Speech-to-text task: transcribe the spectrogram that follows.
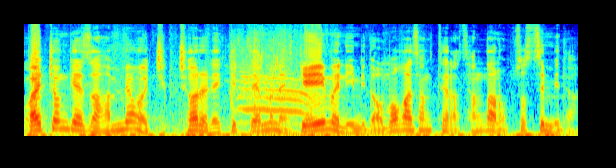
자발전기에서 한 명을 직철을 했기 때문에 게임은 이미 넘어간 상태라 상관없었습니다.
